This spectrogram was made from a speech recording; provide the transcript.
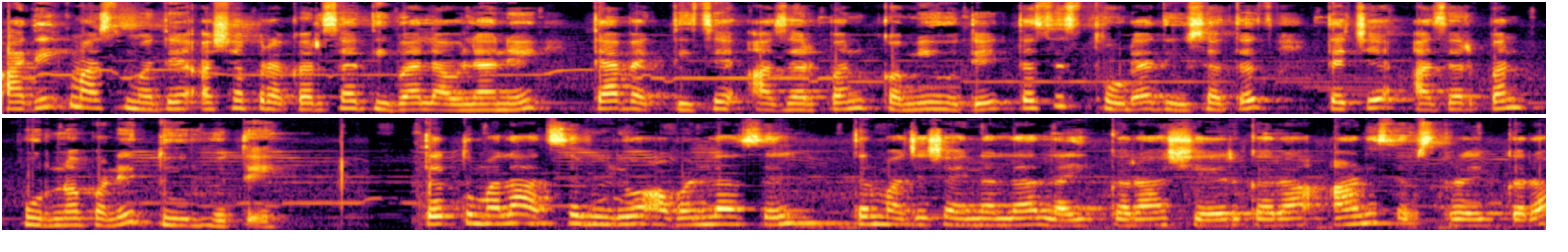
अधिक मासमध्ये अशा प्रकारचा दिवा लावल्याने त्या व्यक्तीचे आजारपण कमी होते तसेच थोड्या दिवसातच त्याचे आजारपण पूर्णपणे दूर होते. तर तुम्हाला आजचा व्हिडिओ आवडला असेल तर माझ्या चॅनलला लाईक करा शेअर करा आणि सबस्क्राईब करा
